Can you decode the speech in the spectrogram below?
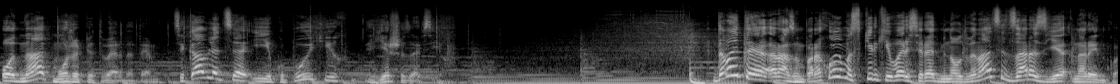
Однак може підтвердити, цікавляться і купують їх гірше за всіх. Давайте разом порахуємо, скільки версій Redmi Note 12 зараз є на ринку.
